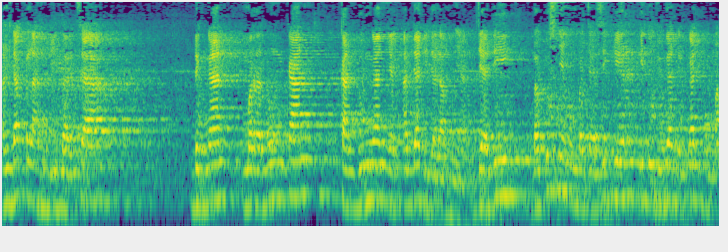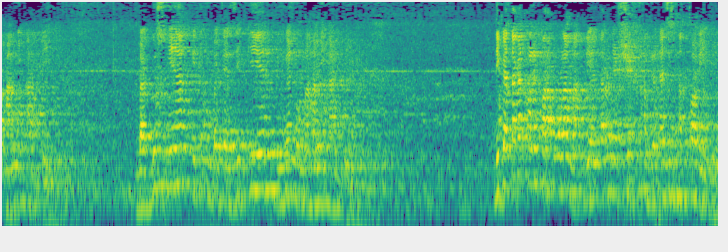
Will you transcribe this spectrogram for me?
hendaklah dibaca dengan merenungkan kandungan yang ada di dalamnya. Jadi bagusnya membaca zikir itu juga dengan memahami arti. Bagusnya kita membaca zikir dengan memahami arti. Dikatakan oleh para ulama, di antaranya Syekh Abdul Aziz At-Tariqi.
